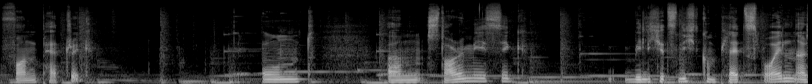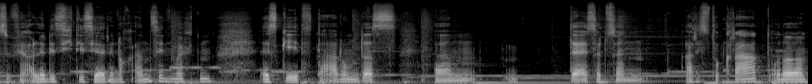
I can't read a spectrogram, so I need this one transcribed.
von Patrick. Und ähm, storymäßig will ich jetzt nicht komplett spoilen, also für alle, die sich die Serie noch ansehen möchten. Es geht darum, dass ähm, der ist halt so ein Aristokrat oder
